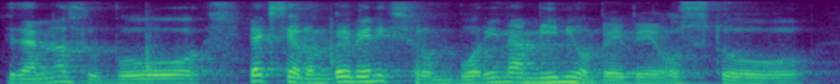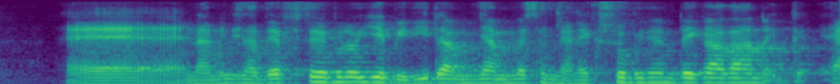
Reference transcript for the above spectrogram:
ήταν να σου πω... Εντάξει, για τον Πέπε δεν ξέρω, μπορεί να μείνει ο Πέπε ως το... Ε, να μείνει σαν δεύτερη επιλογή, επειδή ήταν μια μέσα, μια έξω από την δεκάδα. Ε,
